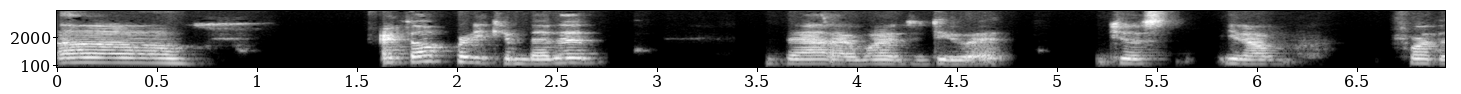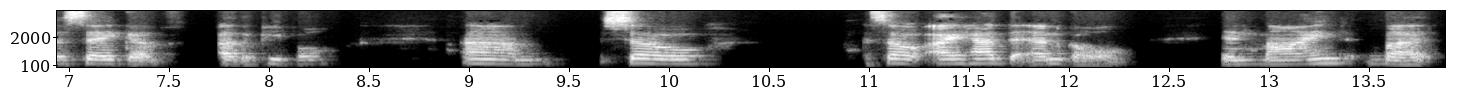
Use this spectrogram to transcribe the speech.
Um, I felt pretty committed that I wanted to do it, just you know, for the sake of other people. Um, so, so I had the end goal in mind, but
